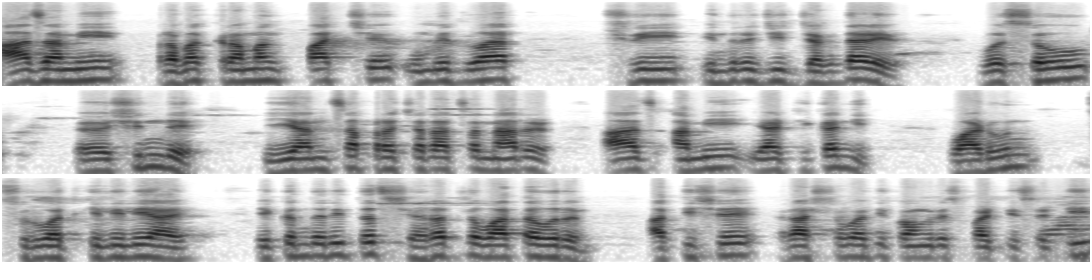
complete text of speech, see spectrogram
आज आम्ही प्रभाग क्रमांक पाचचे उमेदवार श्री इंद्रजीत जगदाळे व सौ शिंदे यांचा प्रचाराचा नारळ आज आम्ही या ठिकाणी वाढवून सुरुवात केलेली आहे. एकंदरीतच शहरातलं वातावरण अतिशय राष्ट्रवादी काँग्रेस पार्टीसाठी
